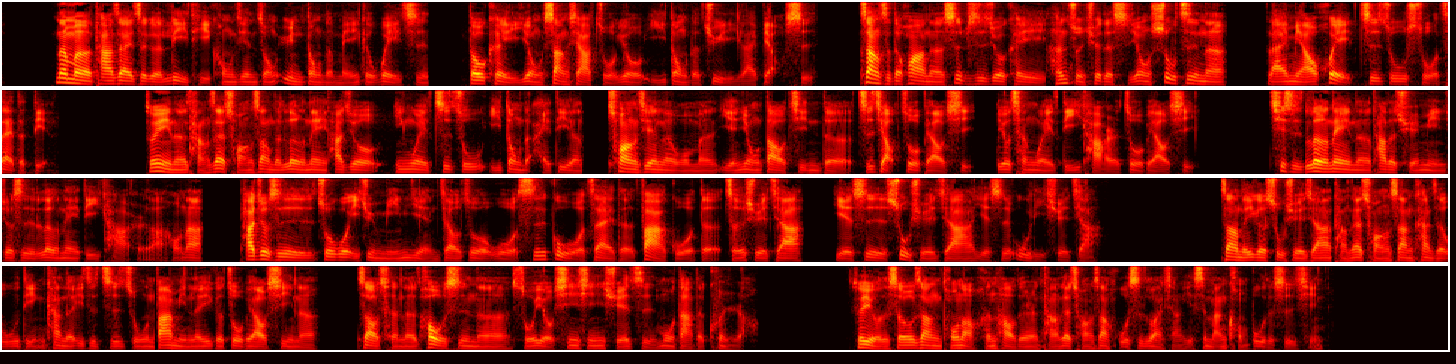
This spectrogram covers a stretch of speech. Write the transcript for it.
那么它在这个立体空间中运动的每一个位置，都可以用上下左右移动的距离来表示。这样子的话呢，是不是就可以很准确的使用数字呢，来描绘蜘蛛所在的点？所以呢，躺在床上的勒内，他就因为蜘蛛移动的 idea，创建了我们沿用到今的直角坐标系，又称为笛卡尔坐标系。其实勒内呢，他的全名就是勒内·笛卡尔。然后，那他就是说过一句名言，叫做“我思故我在”的法国的哲学家，也是数学家，也是物理学家。这样的一个数学家躺在床上，看着屋顶，看了一只蜘蛛，发明了一个坐标系呢，造成了后世呢所有莘莘学子莫大的困扰。所以有的时候让头脑很好的人躺在床上胡思乱想，也是蛮恐怖的事情。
